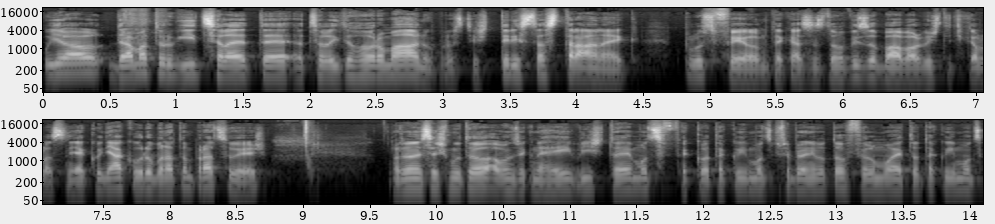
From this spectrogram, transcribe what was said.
udělal dramaturgii celé, té, celé toho románu, prostě 400 stránek plus film, tak já jsem z toho vyzobával, víš, teďka vlastně jako nějakou dobu na tom pracuješ a doneseš mu to a on řekne, hej, víš, to je moc, jako takový moc přebraný od toho filmu a je to takový moc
